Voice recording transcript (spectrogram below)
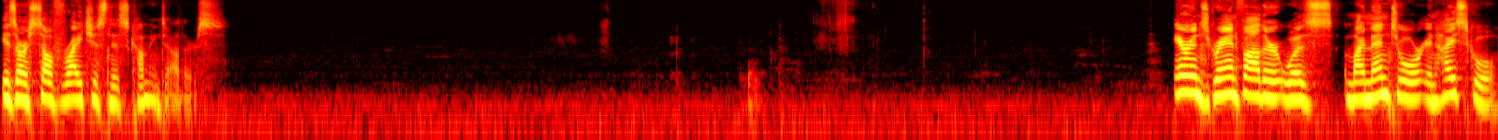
is our self righteousness coming to others. Aaron's grandfather was my mentor in high school.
